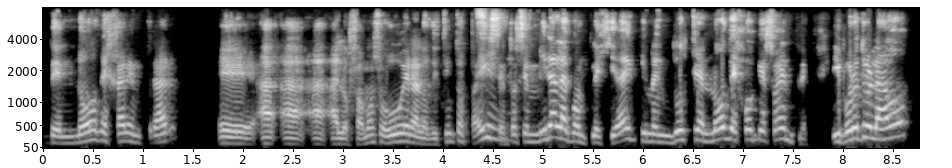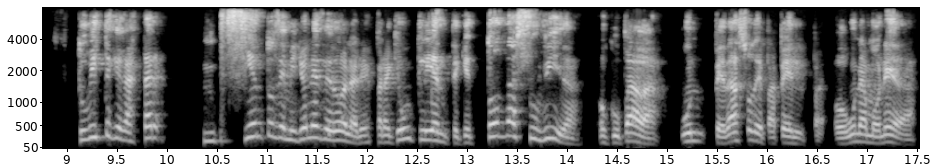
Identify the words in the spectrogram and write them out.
de no dejar entrar eh, a, los famosos Uber a los distintos países. Entonces, mira la complejidad de que una industria no dejó que eso entre. Y por otro lado, tuviste que gastar cientos de millones de dólares para que un cliente que toda su vida ocupaba un pedazo de papel o una moneda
